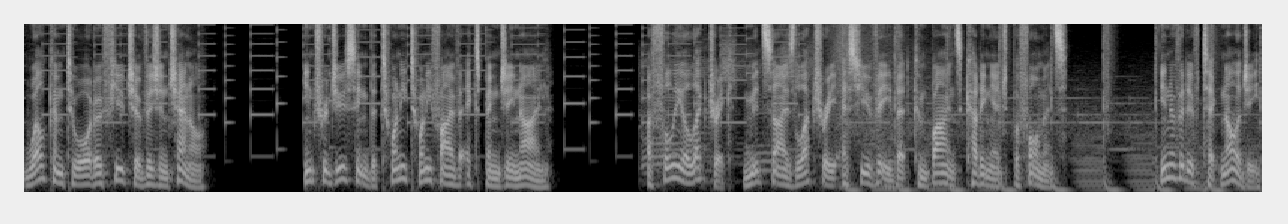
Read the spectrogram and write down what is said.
Welcome to Auto Future Vision channel. Introducing the 2025 Xpeng G9. A fully electric, mid-size luxury SUV that combines cutting-edge performance, innovative technology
